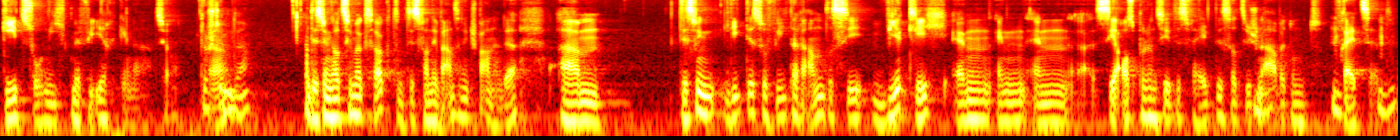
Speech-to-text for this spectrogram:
geht so nicht mehr für ihre Generation. Das stimmt, ja. Und deswegen hat sie immer gesagt, und das fand ich wahnsinnig spannend, ja, ähm, Deswegen liegt es so viel daran, dass sie wirklich ein, ein, ein sehr ausbalanciertes Verhältnis hat zwischen mhm. Arbeit und mhm. Freizeit. Mhm.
